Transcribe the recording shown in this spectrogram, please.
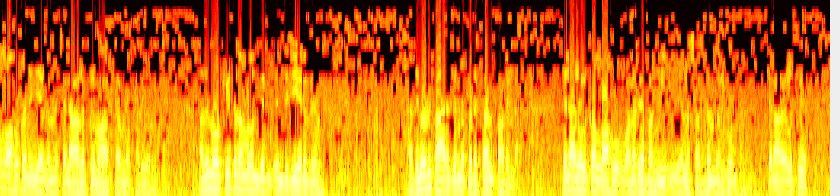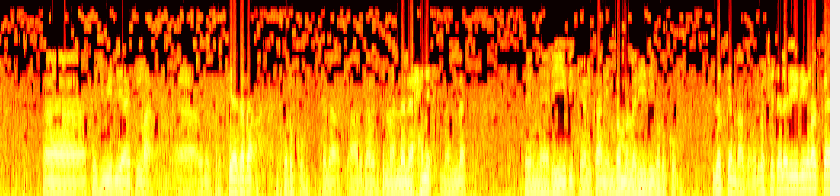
അള്ളാഹു കനിഞ്ഞേക്കുന്ന ചില ആളുകൾ മാത്രമേ കഴിയുള്ളൂ അത് നോക്കിയിട്ട് നമ്മൾ എന്ത് ചെയ്യരുത്? അതിനോട് താരതമ്യപ്പെടുത്താൻ പാടില്ല. ചില ആളുകൾക്ക് അള്ളാഹു വളരെ ഭംഗിയുള്ള ശബ്ദം നൽകും. ചില ആളുകൾക്ക് സജീവിയായിട്ടുള്ള ഒരു പ്രത്യേകത കൊടുക്കും. ചില ആൾക്ക് അവർക്ക് നല്ല ലഹന് നല്ല പിന്നെ രീതി കേൾക്കാൻ ഇമ്പമുള്ള രീതി കൊടുക്കും. ഇതൊക്കെ ഉണ്ടാകും. ഒരു പക്ഷേ ചില രീതികളൊക്കെ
